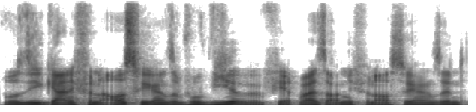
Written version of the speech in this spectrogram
wo sie gar nicht von ausgegangen sind, wo wir fairerweise auch nicht von ausgegangen sind.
